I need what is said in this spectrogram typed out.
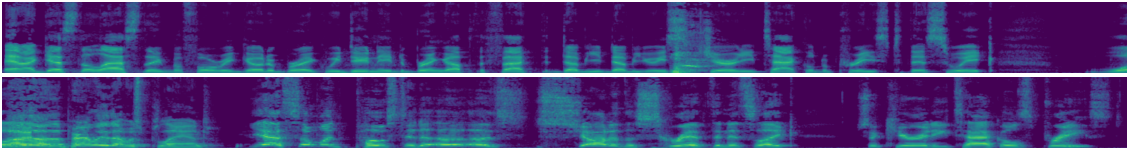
And I guess the last thing before we go to break, we do need to bring up the fact that WWE security tackled a priest this week. What? No, no, apparently that was planned. Yeah, someone posted a shot of the script, and it's like security tackles priest.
